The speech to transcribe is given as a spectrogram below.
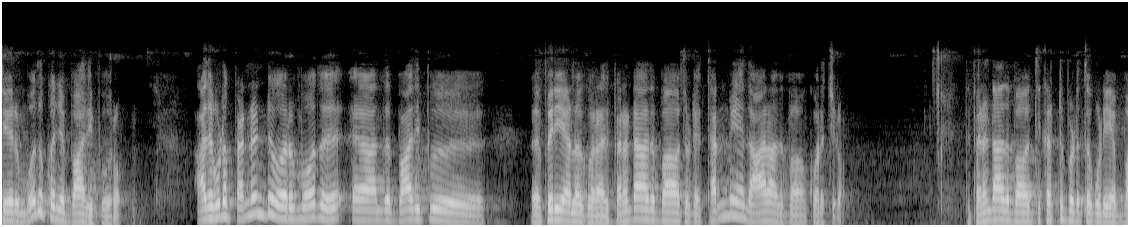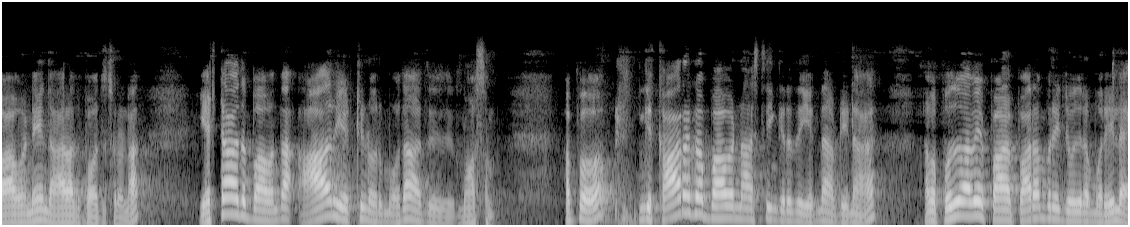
சேரும்போது கொஞ்சம் பாதிப்பு வரும். அது கூட பன்னெண்டு வரும்போது அந்த பாதிப்பு பெரிய அளவுக்கு வராது. பன்னெண்டாவது பாவத்துடைய தன்மையை அந்த ஆறாவது பாவம் குறைச்சிடும். இந்த பன்னெண்டாவது பாவத்தை கட்டுப்படுத்தக்கூடிய பாவனே இந்த ஆறாவது பாவத்தை சொல்லலாம். எட்டாவது பாவம் தான் ஆறு எட்டுன்னு வரும்போது தான் அது மோசம். அப்போது இங்கே காரக பாவ நாஸ்திங்கிறது என்ன அப்படின்னா நம்ம பொதுவாகவே பா பாரம்பரிய ஜோதிட முறையில்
